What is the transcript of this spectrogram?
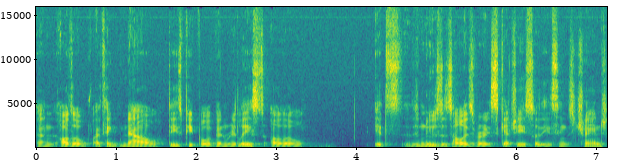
and although I think now these people have been released, although it's the news is always very sketchy, so these things change.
